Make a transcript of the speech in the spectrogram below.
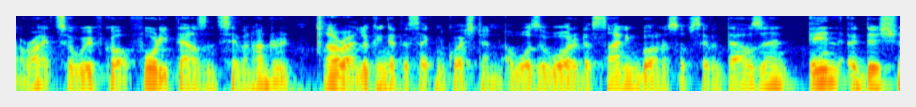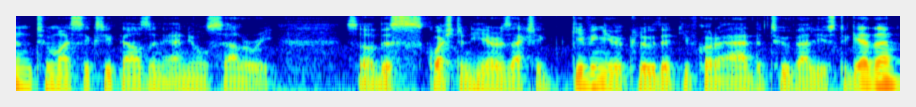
All right, so we've got 40,700. All right, looking at the second question, I was awarded a signing bonus of 7,000 in addition to my 60,000 annual salary. So this question here is actually giving you a clue that you've got to add the two values together.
